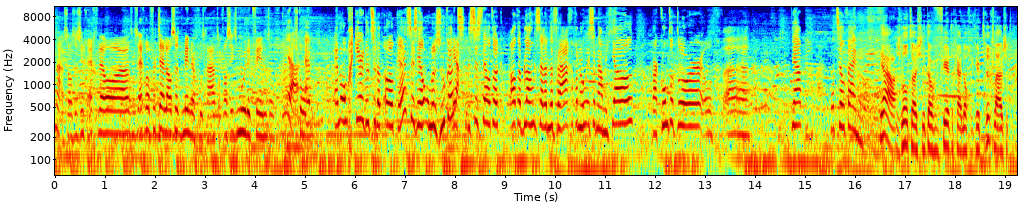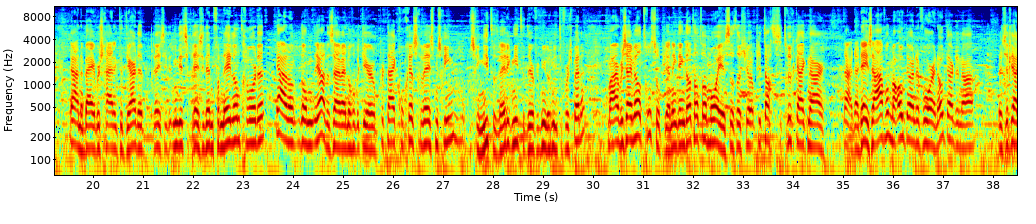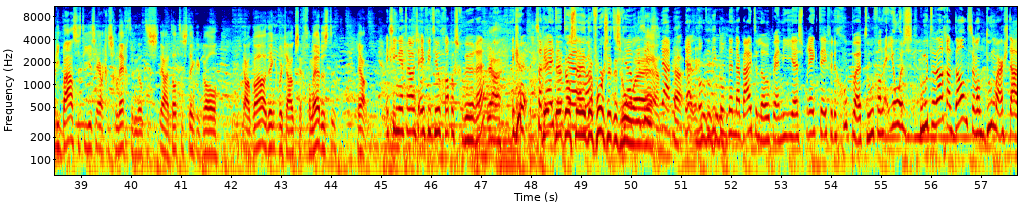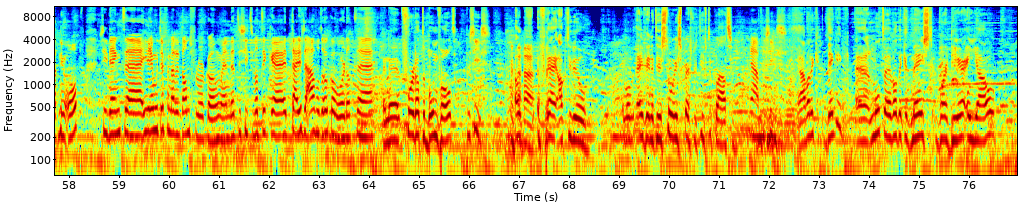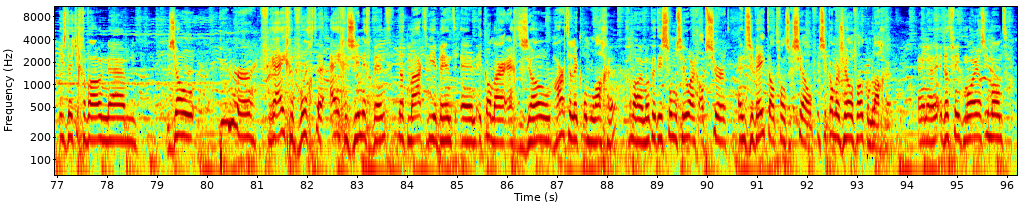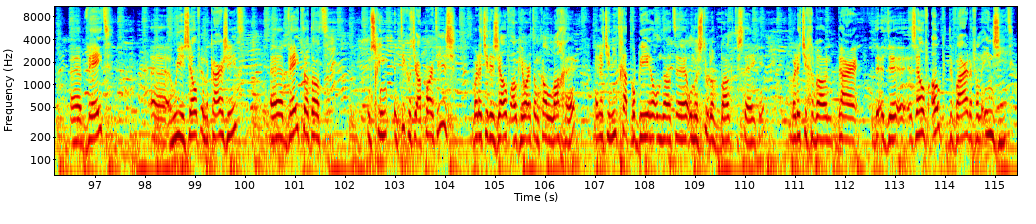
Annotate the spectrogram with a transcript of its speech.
Nou, zal ze zich echt wel, zal ze echt wel vertellen als het minder goed gaat of als ze iets moeilijk vindt of Ja, stom. en, en omgekeerd doet ze dat ook. Hè? Ze is heel onderzoekend. Ja. Dus ze stelt ook altijd belangstellende vragen van hoe is het nou met jou? Waar komt dat door? Of, ja, dat is heel fijn. Ja, dus Lotte, als je dit over 40 jaar nog een keer terugluistert. Ja, dan ben je waarschijnlijk de derde president- minister-president van Nederland geworden. Ja dan, dan, ja, dan zijn wij nog op een keer op partijcongres geweest misschien. Misschien niet, dat weet ik niet. Dat durf ik nu nog niet te voorspellen. Maar we zijn wel trots op je. En ik denk dat dat wel mooi is. Dat als je op je tachtigste terugkijkt naar, naar, deze avond, maar ook naar daarvoor en ook naar daarna. Dan zeg je, ja, die basis die is ergens gelegd. En dat is, ja, dat is denk ik wel, ja, ook wel denk ik wat je ook zegt. Van, hè, dus ja, Ik zie net trouwens even iets heel grappigs gebeuren. Ja. Ik, zag jij Dit, ook? dit was eh, de, Mark? de voorzittersrol. Ja, eh, precies. Ja, ja. ja. Lotte die komt net naar buiten lopen en die eh, spreekt even de groep eh, toe van... Hey, jongens, we moeten wel gaan dansen, want Doe Maar staat nu op. Dus die denkt, eh, iedereen moet even naar de dansvloer komen. En dat is iets wat ik eh, tijdens de avond ook al hoor. Dat, eh, En eh, voordat de bom valt, precies. ook vrij actueel. Om het even in het historisch perspectief te plaatsen. Ja, precies. Ja, wat ik denk ik, eh, Lotte, wat ik het meest waardeer in jou, is dat je gewoon ehm, zo puur vrijgevochten, eigenzinnig bent. Dat maakt wie je bent en ik kan daar echt zo hartelijk om lachen. Gewoon, want het is soms heel erg absurd. En ze weet dat van zichzelf. Dus ze kan er zelf ook om lachen. En eh, dat vind ik mooi als iemand eh, weet eh, hoe je zelf in elkaar zit. Eh, weet dat dat misschien een tikkeltje apart is, maar dat je er zelf ook heel hard om kan lachen. En dat je niet gaat proberen om dat eh, onder stoel of bank te steken. Maar dat je gewoon daar de, de, zelf ook de waarde van inziet.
